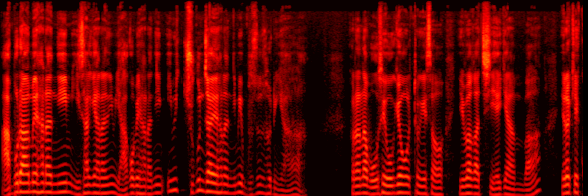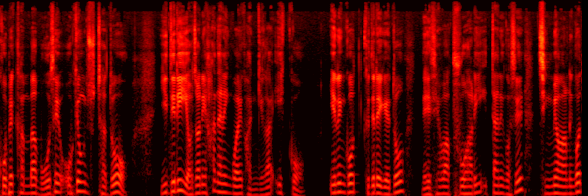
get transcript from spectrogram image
아브라함의 하나님, 이삭의 하나님, 야곱의 하나님, 이미 죽은 자의 하나님이 무슨 소리냐? 그러나 모세 오경을 통해서 이와 같이 얘기한 바 이렇게 고백한 바 모세 오경조차도 이들이 여전히 하나님과의 관계가 있고 이는 곧 그들에게도 내세와 부활이 있다는 것을 증명하는 것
